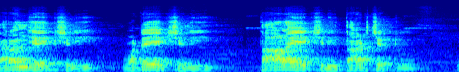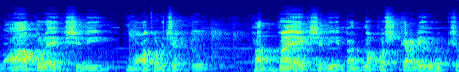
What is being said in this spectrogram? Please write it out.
కరంజయక్షిణి వటయక్షిణి తాళయక్షిణి తాటి చెట్టు వాకుల యక్షిణి వాకుడు చెట్టు పద్మయక్షిని పద్మ పుష్కరణి వృక్ష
